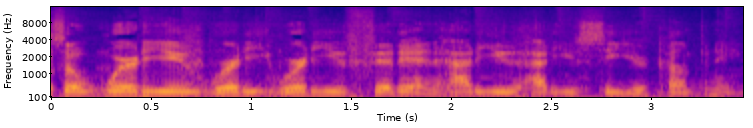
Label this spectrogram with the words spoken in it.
so where do you where do you, where do you fit in? How do you how do you see your company?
